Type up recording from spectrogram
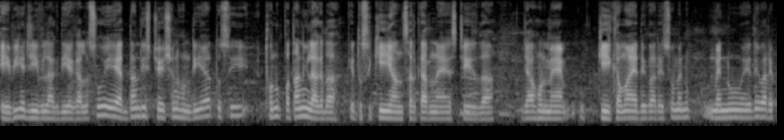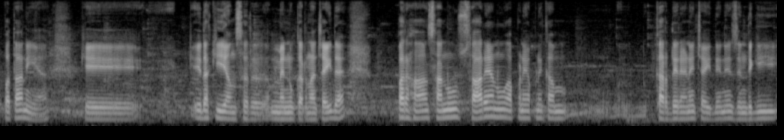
ਇਹ ਵੀ ਅਜੀਬ ਲੱਗਦੀ ਹੈ ਗੱਲ। ਸੋ ਇਹ ਐਦਾਂ ਦੀ ਸਿਚੁਏਸ਼ਨ ਹੁੰਦੀ ਹੈ, ਤੁਸੀਂ, ਤੁਹਾਨੂੰ ਪਤਾ ਨਹੀਂ ਲੱਗਦਾ ਕਿ ਤੁਸੀਂ ਕੀ ਆਨਸਰ ਕਰਨਾ ਹੈ ਇਸ ਚੀਜ਼ ਦਾ ਜਾਂ ਹੁਣ ਮੈਂ ਕੀ ਕਵਾਂ ਇਹਦੇ ਬਾਰੇ। ਸੋ ਮੈਨੂੰ ਮੈਨੂੰ ਇਹਦੇ ਬਾਰੇ ਪਤਾ ਨਹੀਂ ਹੈ ਕਿ ਇਹਦਾ ਕੀ ਆਨਸਰ ਮੈਨੂੰ ਕਰਨਾ ਚਾਹੀਦਾ ਪਰ ਹਾਂ, ਸਾਨੂੰ ਸਾਰਿਆਂ ਨੂੰ ਆਪਣੇ ਆਪਣੇ ਕੰਮ ਕਰਦੇ ਰਹਿਣੇ ਚਾਹੀਦੇ ਨੇ। ਜ਼ਿੰਦਗੀ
